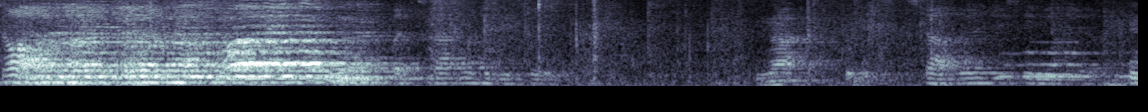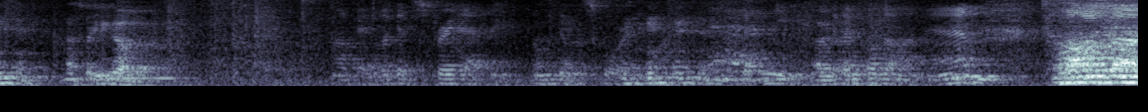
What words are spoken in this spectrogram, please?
Tall. But Ta-da.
